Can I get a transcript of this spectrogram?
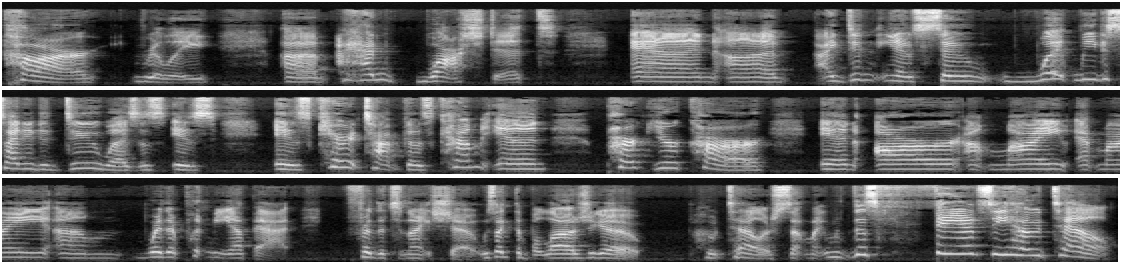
car. Really, um, I hadn't washed it, and uh, I didn't. You know, so what we decided to do was is is is Carrot Top goes come in, park your car in our uh, my at my um where they're putting me up at for the Tonight Show. It was like the Bellagio hotel or something like this fancy hotel.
